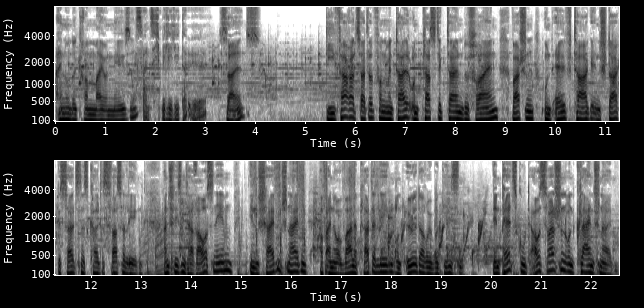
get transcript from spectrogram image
100 Gramm Mayonnaise, 20 Milliliter Öl, Salz. Die Fahrradsattel von Metall- und Plastikteilen befreien, waschen und elf Tage in stark gesalzenes kaltes Wasser legen. Anschließend herausnehmen, in Scheiben schneiden, auf eine ovale Platte legen und Öl darüber gießen. Den Pelz gut auswaschen und klein schneiden.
